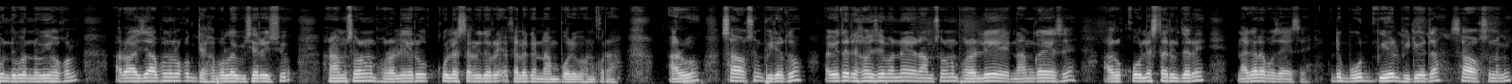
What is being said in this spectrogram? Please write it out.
বন্ধু বান্ধৱীসকল আৰু আজি আপোনালোকক দেখাবলৈ বিচাৰিছোঁ ৰামচৰণ ভঁৰালী আৰু কৈলাশ তালুকদাৰৰ একেলগে নাম পৰিৱেশন কৰা। আৰু চাওকচোন ভিডিঅ'টো আৰু ইয়াতে দেখা হৈছে মানে ৰামচৰণ ভঁৰালীয়ে নাম গাই আছে আৰু কৈলাশ তালুকদাৰে নাগাৰা বজাই আছে। গতিকে বহুত বিৰল ভিডিঅ' এটা চাওকচোন আমি।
